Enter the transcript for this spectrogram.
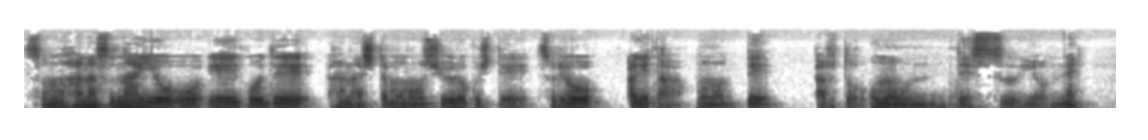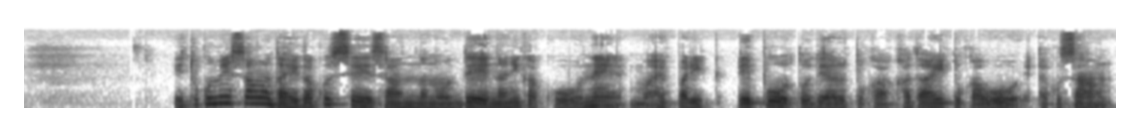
その話す内容を英語で話したものを収録して、それを上げたものであると思うんですよね。え、匿名さんは大学生さんなので、何かこうね、まあ、やっぱりレポートであるとか課題とかをたくさん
